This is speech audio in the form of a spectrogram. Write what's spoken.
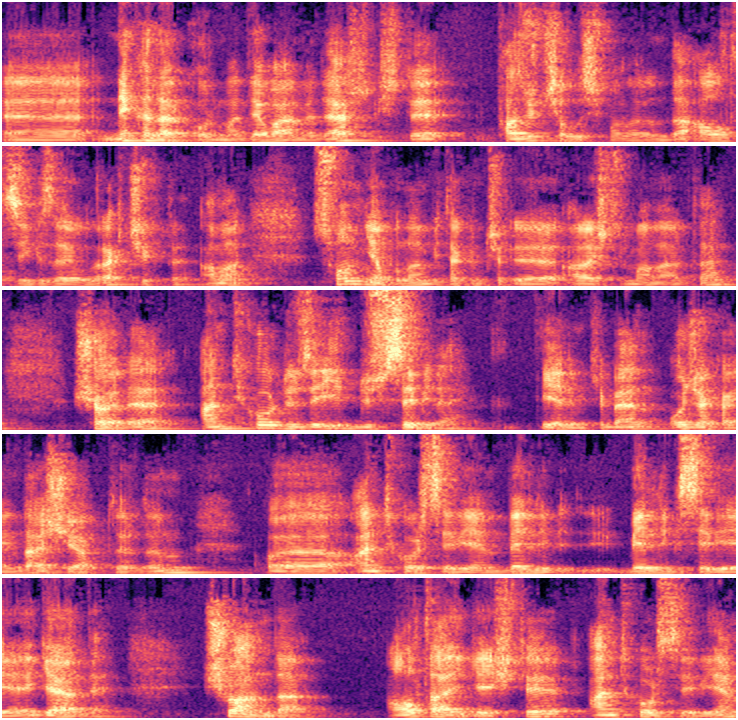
E, ne kadar koruma devam eder? İşte faz 3 çalışmalarında 6-8 ay olarak çıktı. Ama son yapılan bir takım e, araştırmalarda şöyle antikor düzeyi düşse bile diyelim ki ben Ocak ayında aşı yaptırdım. E, antikor seviyem belli belli bir seviyeye geldi. Şu anda 6 ay geçti. Antikor seviyem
